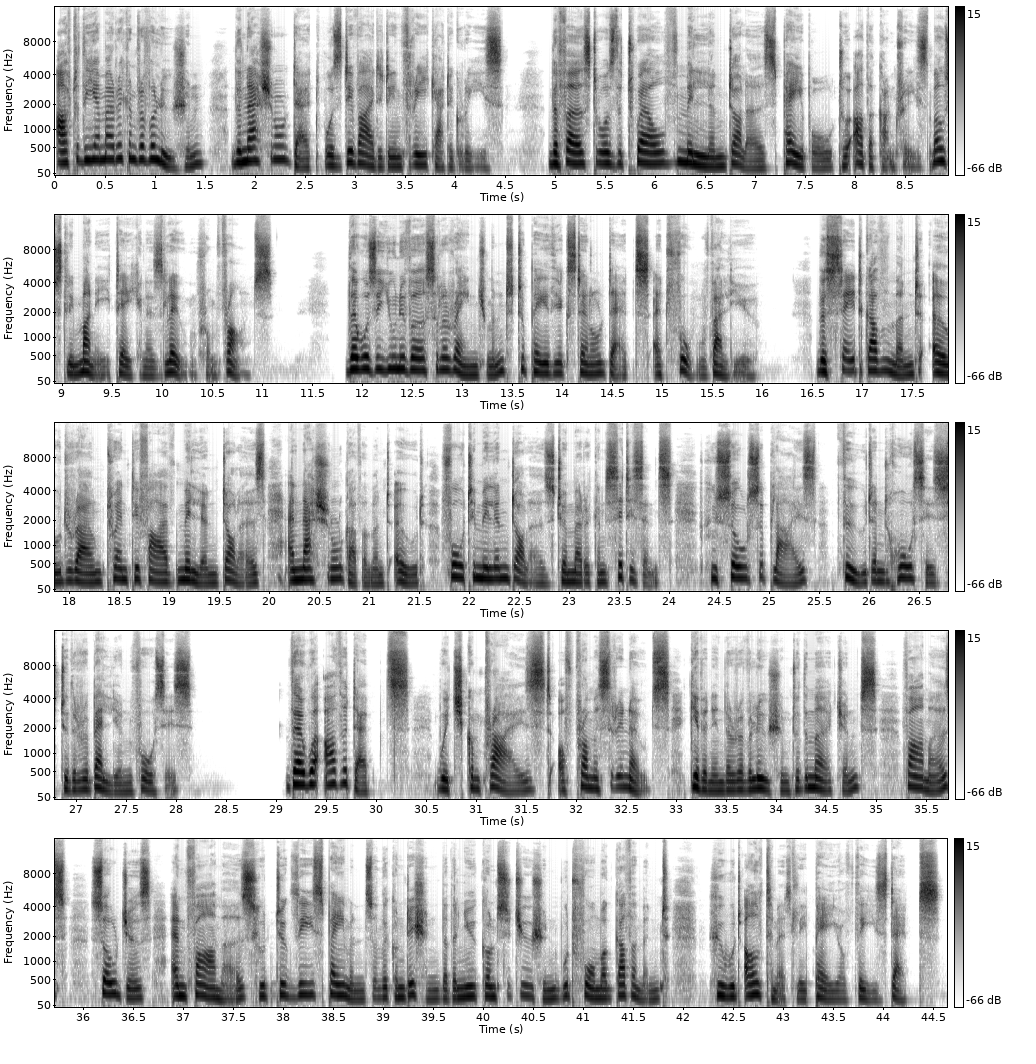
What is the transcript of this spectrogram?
After the American Revolution, the national debt was divided in three categories. The first was the $12 million payable to other countries, mostly money taken as loan from France there was a universal arrangement to pay the external debts at full value. The state government owed around $25 million and national government owed $40 million to American citizens who sold supplies, food and horses to the rebellion forces. There were other debts, which comprised of promissory notes given in the Revolution to the merchants, farmers, soldiers and farmers who took these payments on the condition that the new constitution would form a government who would ultimately pay off these debts.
